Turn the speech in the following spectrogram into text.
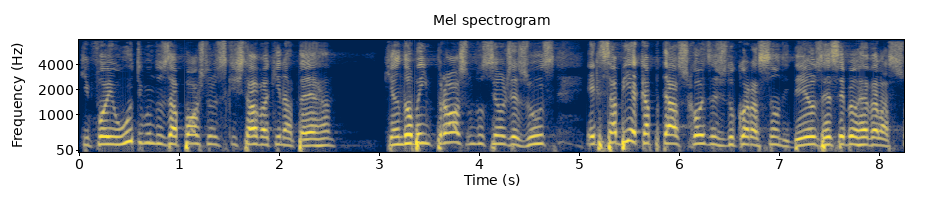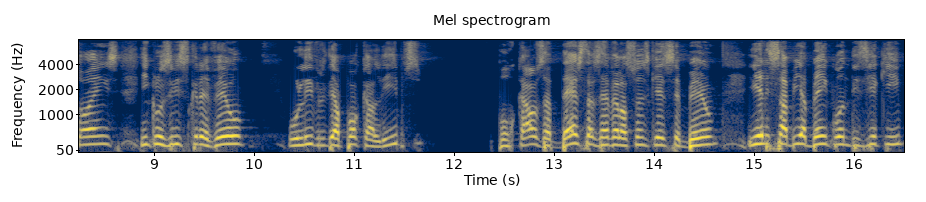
que foi o último dos apóstolos que estava aqui na terra, que andou bem próximo do Senhor Jesus, ele sabia captar as coisas do coração de Deus, recebeu revelações, inclusive escreveu o livro de Apocalipse, por causa destas revelações que recebeu, e ele sabia bem quando dizia que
